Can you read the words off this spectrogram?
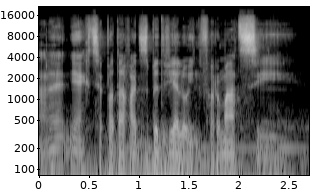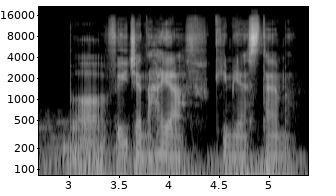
ale nie chcę podawać zbyt wielu informacji, bo wyjdzie na jaw, kim jestem.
